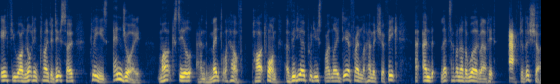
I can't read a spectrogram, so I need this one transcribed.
if you are not inclined to do so, please enjoy Mark Steele and Mental Health, Part 1, a video produced by my dear friend Mohammed Shafiq, and let's have another word about it after the show.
